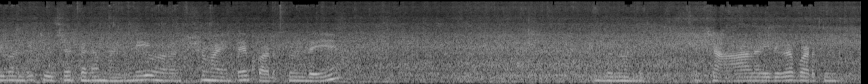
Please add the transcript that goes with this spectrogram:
ఇవ్వండి. చూసారు కదా మళ్ళీ వర్షం అయితే పడుతుంది. ఇదిగోండి. చాలా ఇదిగా పడుతుంది.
